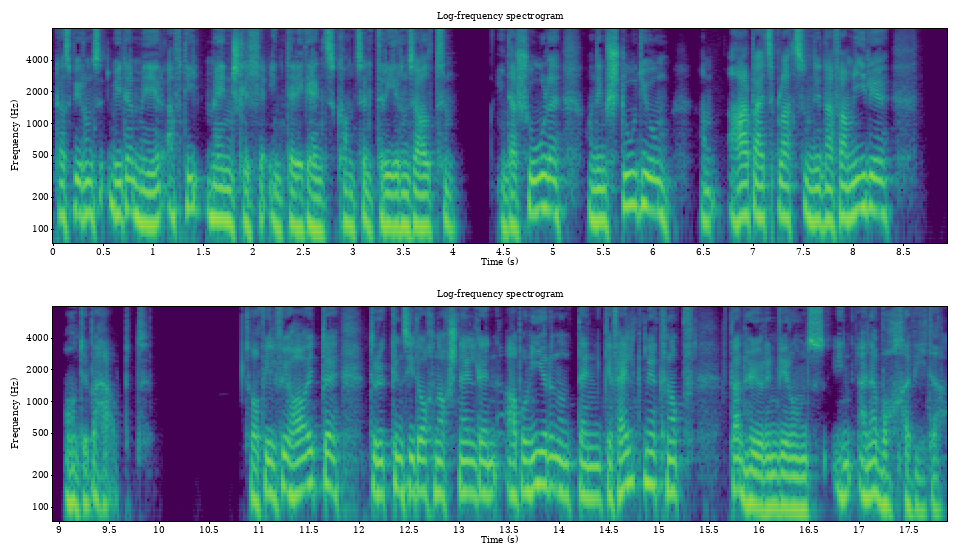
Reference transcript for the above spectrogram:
dass wir uns wieder mehr auf die menschliche Intelligenz konzentrieren sollten. In der Schule und im Studium, am Arbeitsplatz und in der Familie und überhaupt. So viel für heute. Drücken Sie doch noch schnell den Abonnieren und den Gefällt mir Knopf, dann hören wir uns in einer Woche wieder.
